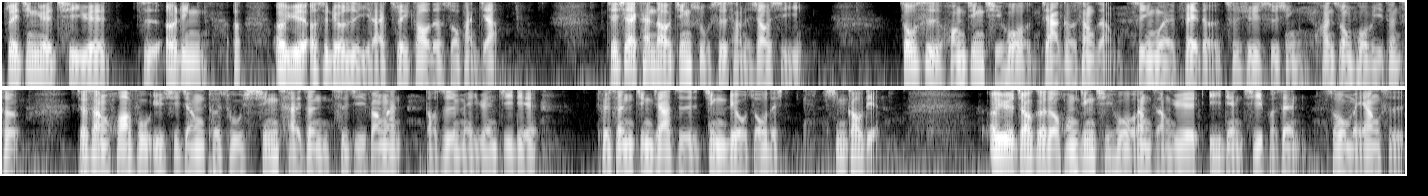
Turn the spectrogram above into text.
最近月契约自二零呃二月二十六日以来最高的收盘价。接下来看到金属市场的消息。周四黄金期货价格上涨，是因为 Fed 持续施行宽松货币政策，加上华府预期将推出新财政刺激方案，导致美元急跌，推升金价至近六周的新高点。二月交割的黄金期货上涨约一点七 percent，收每盎司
